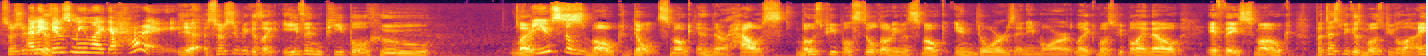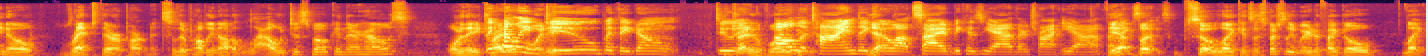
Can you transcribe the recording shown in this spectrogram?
Especially And it gives me like a headache. Yeah, especially because like even people who like I used to- smoke don't smoke in their house. Most people still don't even smoke indoors anymore. Like most people I know, if they smoke, but that's because most people I know rent their apartments, so they're probably not allowed to smoke in their house, or they They try to probably avoid it. do, but they don't do it to avoid it all the time. They Yeah. go outside because yeah, they're trying. Yeah, yeah, but sense. so like it's especially weird if I go like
